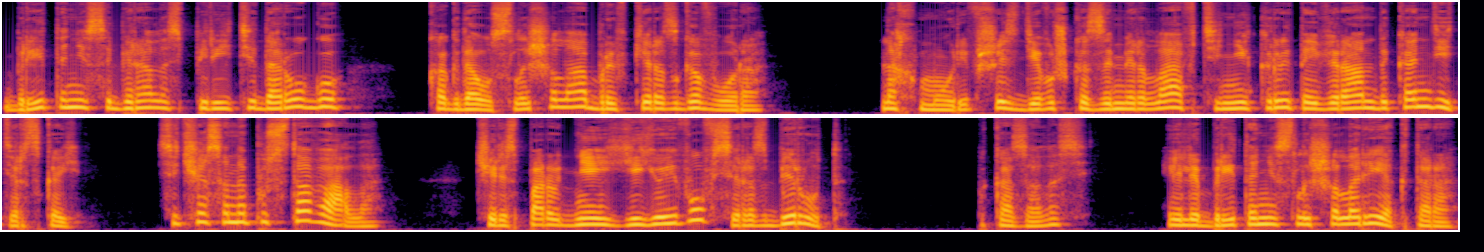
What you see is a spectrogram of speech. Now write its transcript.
Брита не собиралась перейти дорогу, когда услышала обрывки разговора. Нахмурившись, девушка замерла в тени крытой веранды кондитерской. Сейчас она пустовала. Через пару дней ее и вовсе разберут. Показалось, или Брита не слышала ректора.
